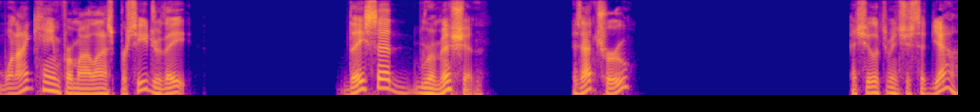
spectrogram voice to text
when I came for my last procedure, they they said remission. Is that true? And she looked at me and she said, Yeah.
